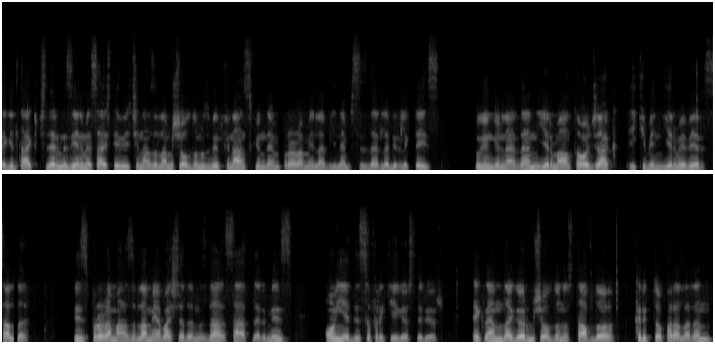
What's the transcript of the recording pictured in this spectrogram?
Sevgili takipçilerimiz Yeni Mesaj TV için hazırlamış olduğumuz bir finans gündemi programıyla yine sizlerle birlikteyiz. Bugün günlerden 26 Ocak 2021 Salı. Biz programı hazırlamaya başladığımızda saatlerimiz 17.02'yi gösteriyor. Ekranda görmüş olduğunuz tablo kripto paraların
